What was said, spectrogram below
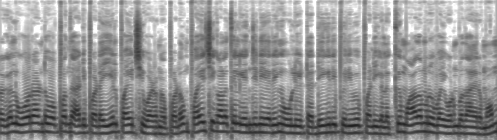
விண்ணப்பதாரர்கள் ஓராண்டு ஒப்பந்த அடிப்படையில் பயிற்சி வழங்கப்படும். பயிற்சி காலத்தில் என்ஜினியரிங் உள்ளிட்ட டிகிரி பிரிவு பணிகளுக்கு மாதம் ரூபாய் ஒன்பதாயிரமும்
